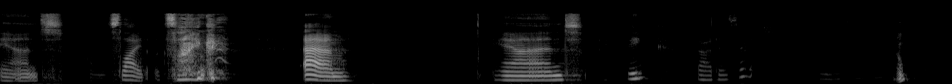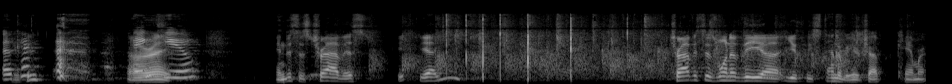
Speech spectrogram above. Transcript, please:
and on the slide, it looks like. um, and I think that is it. Nope. Okay. Thank right. you. And this is Travis. Yeah. Travis is one of the uh, youth. We stand over here, Travis, camera.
